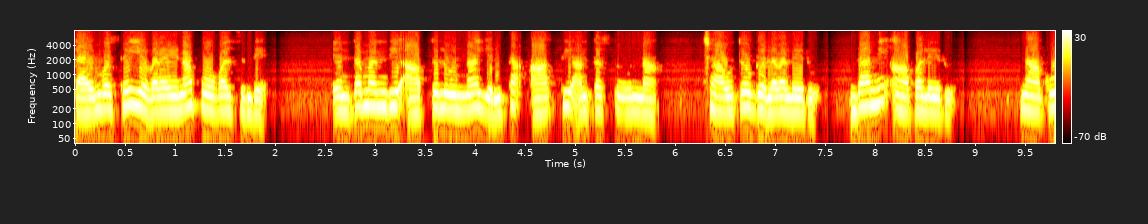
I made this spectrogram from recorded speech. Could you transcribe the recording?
టైం వస్తే ఎవరైనా పోవాల్సిందే. ఎంతమంది ఆప్తులు ఉన్నా ఎంత ఆస్తి అంతస్తు ఉన్నా చావుతో గెలవలేరు. దాన్ని ఆపలేరు. నాకు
